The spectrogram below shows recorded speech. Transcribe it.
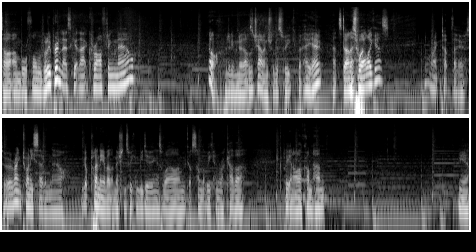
Is, our Umbral Forma Blueprint. Let's get that crafting now. Oh, I didn't even know that was a challenge for this week, but hey ho, that's done as well, I guess. Not ranked up though, so we're ranked 27 now. We've got plenty of other missions we can be doing as well, and we've got some that we can recover. Complete an Archon hunt. Yeah.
